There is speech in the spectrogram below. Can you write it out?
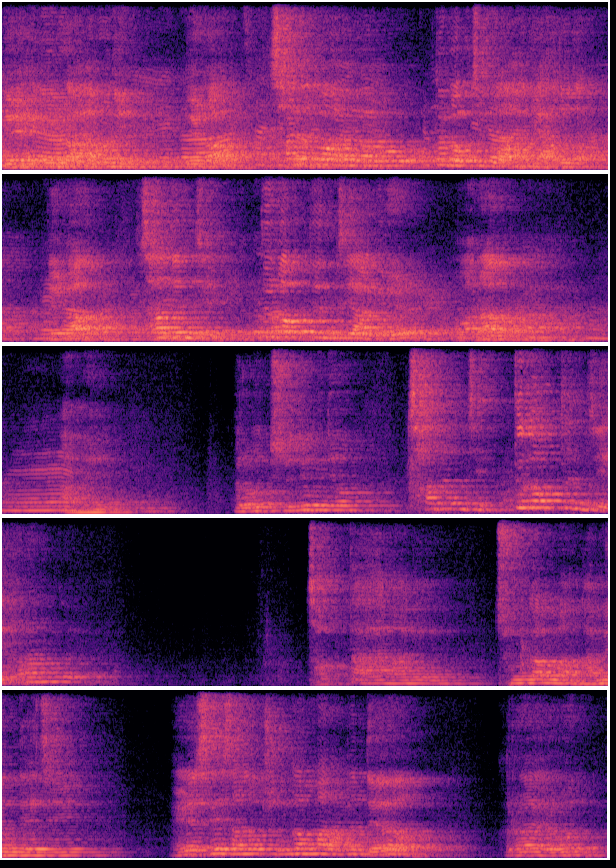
내 일을 아노니 내가 차지도 아니하고 뜨겁지도 아니하도다. 내가 차든지 뜨겁든지 하기를 원하노라. 여러분 주님은요 차든지 뜨겁든지 하라는 거예요. 적당하게 중간만 가면 되지. 왜 세상은 중간만 하면 돼요. 그러나 여러분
